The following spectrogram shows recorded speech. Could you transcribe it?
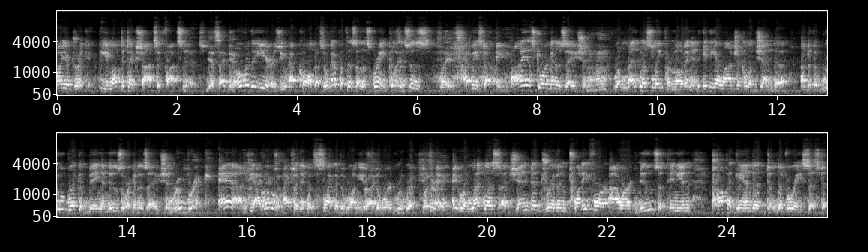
While you're drinking, you love to take shots at Fox News. Yes, I do. Over the years, you have called us. So we're going to put this on the screen because this is Please. heavy stuff. A biased organization Mm-hmm. relentlessly promoting an ideological agenda under the rubric of being a news organization. Rubric. And, yeah, I actually, actually think it was slightly the wrong use Right. of the word rubric. Was it a, a relentless, agenda-driven, 24-hour news opinion propaganda delivery system.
